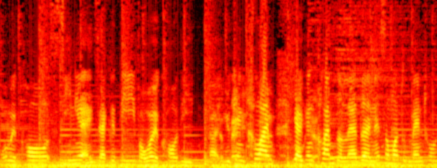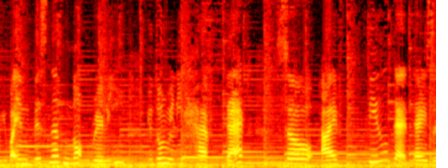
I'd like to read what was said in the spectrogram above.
what we call senior executive or what we call the uh, The you can climb yeah you can Yeah. climb the ladder and then someone to mentor you. But in business, not really. You don't really have that. So I feel that there is a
